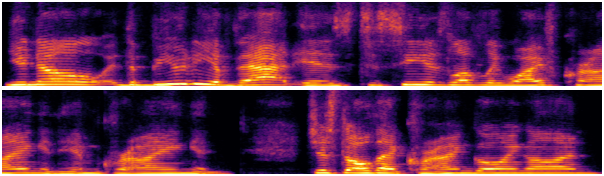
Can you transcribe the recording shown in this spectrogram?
You know, the beauty of that is to see his lovely wife crying and him crying and just all that crying going on.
